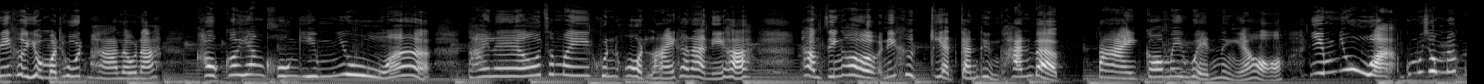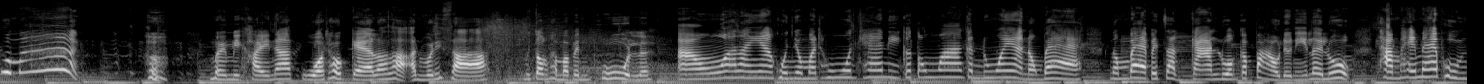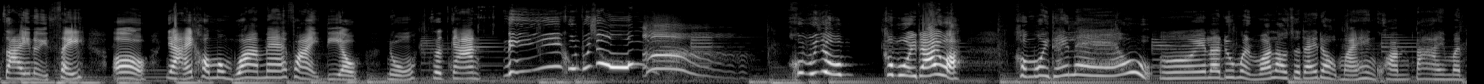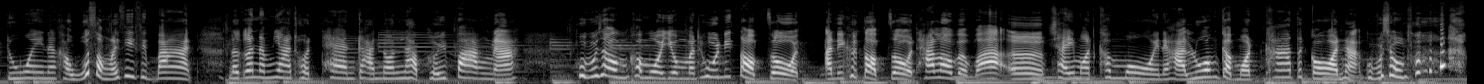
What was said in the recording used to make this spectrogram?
นี่คือยมมาทูตมาแล้วนะเขาก็ยังคงยิ้มอยู่อะ ตายแล้วทำไมคุณโหดร้ายขนาดนี้คะถามจริงเหอะ นี่คือเกลียดกันถึงขั้นแบบตายก็ไม่เว้นอย่างเงี้ยหรอ ยิ้มอยู่อะ คุณผู้ชมน่ากลัวมาก ไม่มีใครน่ากลัวเท่าแกแล้วล่ะ อันวริสาไม่ต้องทำมาเป็นพูดเลย เอาอะไรอะคุณยมทูตแค่นี้ก็ต้องว่ากันด้วยอะน้องแบน้องแบไปจัดการล้วงกระเป๋าเดี๋ยวนี้เลยลูกทำให้แม่ภูมิใจหน่อยสิโอ้อย่าให้เขามาว่าแม่ฝ่ายเดียว หนูจัดการนี่คุณผู้ชม คุณผู้ชม ขโมยได้วะ ขโมยได้แล้วเอ้ยแล้วดูเหมือนว่าเราจะได้ดอกไม้แห่งความตายมาด้วยนะคะวู้สองร้อยสี่สิบบาท แล้วก็น้ำยาทดแทนการนอนหลับเฮ้ยปังนะ คุณผู้ชมขโมยยมมาทูตนี่ตอบโจทย์ อันนี้คือตอบโจทย์ถ้าเราแบบว่า เออ ใช้มอดขโมยนะคะ ร่วมกับมอดฆาตกรอะ คุณผู้ชม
